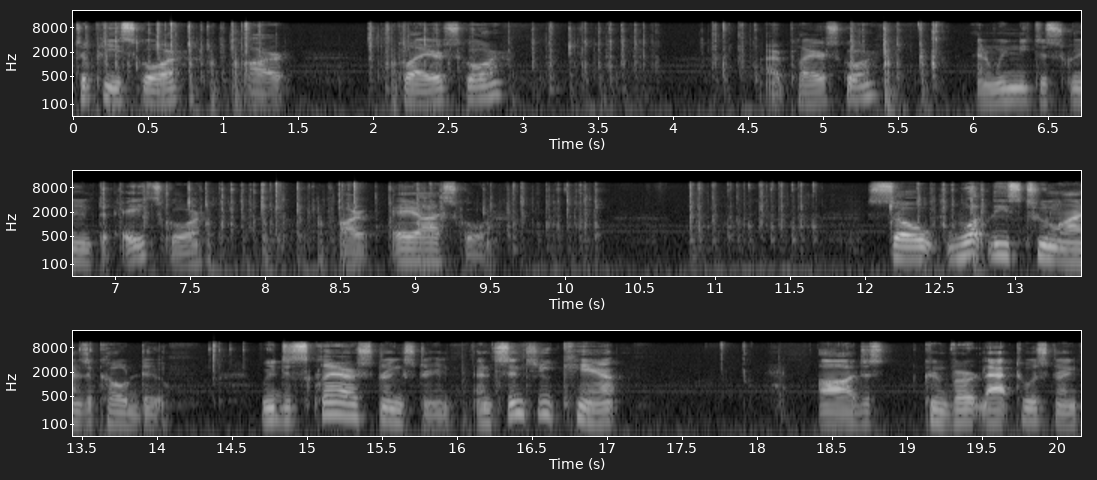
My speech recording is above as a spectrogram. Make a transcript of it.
to P score our player score, our player score, and we need to stream to A score our AI score. So what these two lines of code do, we declare a string stream, and since you can't uh, just convert that to a string,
